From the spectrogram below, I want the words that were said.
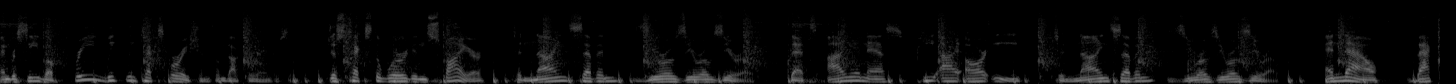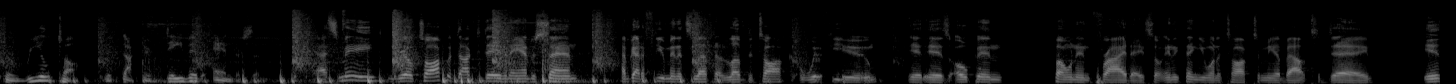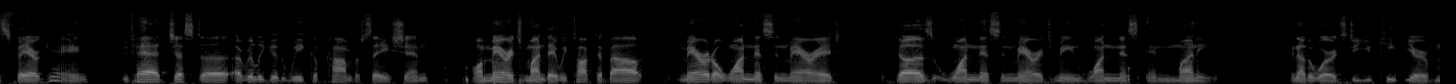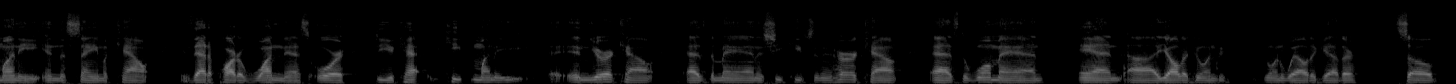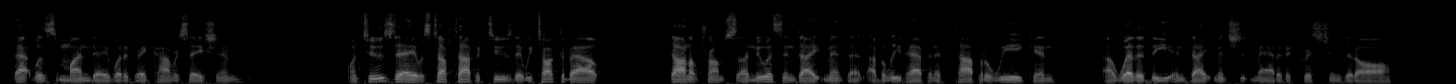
and receive a free weekly textpiration from Dr. Anderson. Just text the word INSPIRE to 97000. That's I-N-S-P-I-R-E to 97000. And now, back to Real Talk with Dr. David Anderson. That's me. Real Talk with Dr. David Anderson. I've got a few minutes left. I'd love to talk with you. It is open phone in Friday. So anything you want to talk to me about today is fair game. We've had just a, a really good week of conversation. On Marriage Monday, we talked about marital oneness in marriage. Does oneness in marriage mean oneness in money? In other words, do you keep your money in the same account is that a part of oneness, or do you ca- keep money in your account as the man, and she keeps it in her account as the woman, and uh, y'all are doing doing well together? So that was Monday. What a great conversation. On Tuesday, it was Tough Topic Tuesday. We talked about Donald Trump's uh, newest indictment that I believe happened at the top of the week and uh, whether the indictment should matter to Christians at all.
